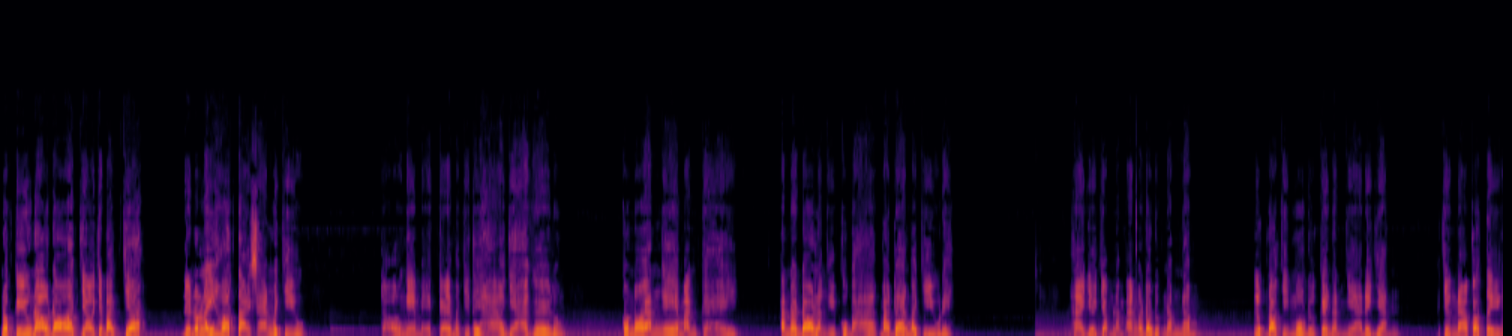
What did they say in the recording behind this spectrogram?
Nó kêu nó ở đó chờ cho bà chết, Để nó lấy hết tài sản mới chịu. Trời ơi, nghe mẹ kể mà chị thấy hả dạ ghê luôn. Có nói anh nghe mà anh kệ. Anh nói đó là nghiệp của bà Bà ráng bà chịu đi. Hai vợ chồng làm ăn ở đó được 5 năm. Lúc đó chị mua được cái nền nhà để dành. Chừng nào có tiền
